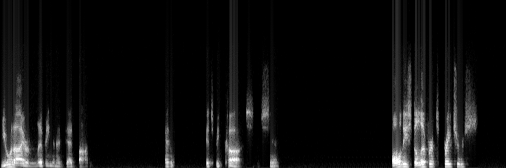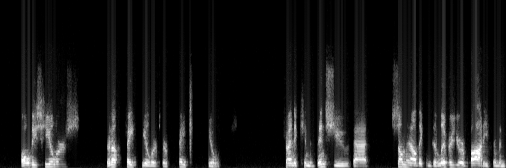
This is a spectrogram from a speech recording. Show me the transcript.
You and I are living in a dead body. And it's because of sin. All these deliverance preachers, all All these healers, they're not faith healers, they're fake healers. Trying to convince you that somehow they can deliver your body from an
